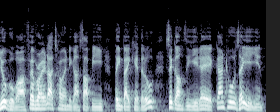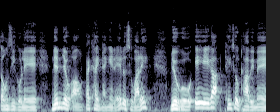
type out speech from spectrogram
မြို့ကိုပါဖေဖော်ဝါရီလ6ရက်နေ့ကစပြီးတင်ပိုက်ခဲ့တယ်လို့စစ်ကောင်စီရေးတဲ့ကန်းထိုးဇက်ရည်ရင်3စီးကိုလည်းနစ်မြုပ်အောင်တိုက်ခိုက်နိုင်ခဲ့တယ်လို့ဆိုပါတယ်။မြို့ကို AA ကထိန်းချုပ်ထားပေမဲ့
